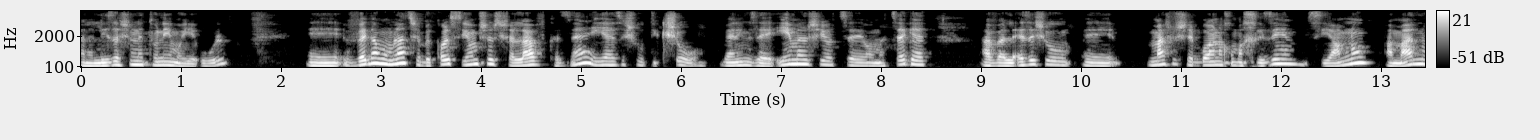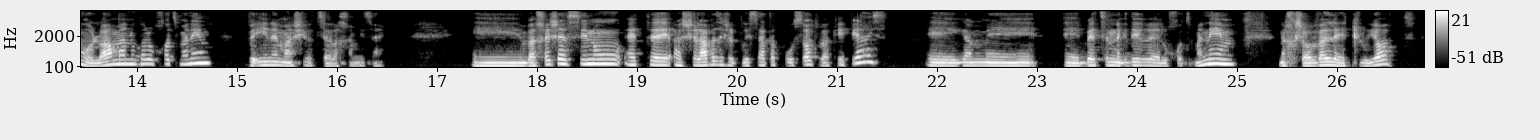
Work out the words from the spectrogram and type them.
אנליזה של נתונים או ייעול, אה, וגם מומלץ שבכל סיום של שלב כזה יהיה איזשהו תקשור, בין אם זה אימייל שיוצא או מצגת, אבל איזשהו אה, משהו שבו אנחנו מכריזים, סיימנו, עמדנו או לא עמדנו בלוחות זמנים, והנה מה שיוצא לכם מזה. אה, ואחרי שעשינו את השלב הזה של פריסת הפרוסות וה-KPIs, גם בעצם נגדיר לוחות זמנים, נחשוב על תלויות, אה,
